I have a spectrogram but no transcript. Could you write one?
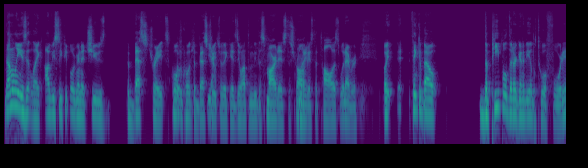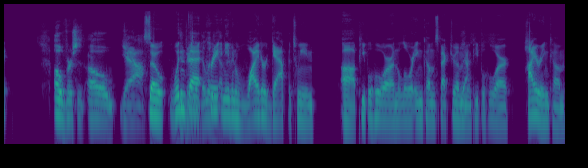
not only is it like obviously people are going to choose the best traits quote unquote the best Yeah. traits for their kids they want them to be the smartest the strongest the tallest whatever but uh, think about the people that are going to be able to afford it Oh, versus oh yeah, so wouldn't that create an even wider gap between uh people who are on the lower income spectrum Yeah. and people who are higher income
